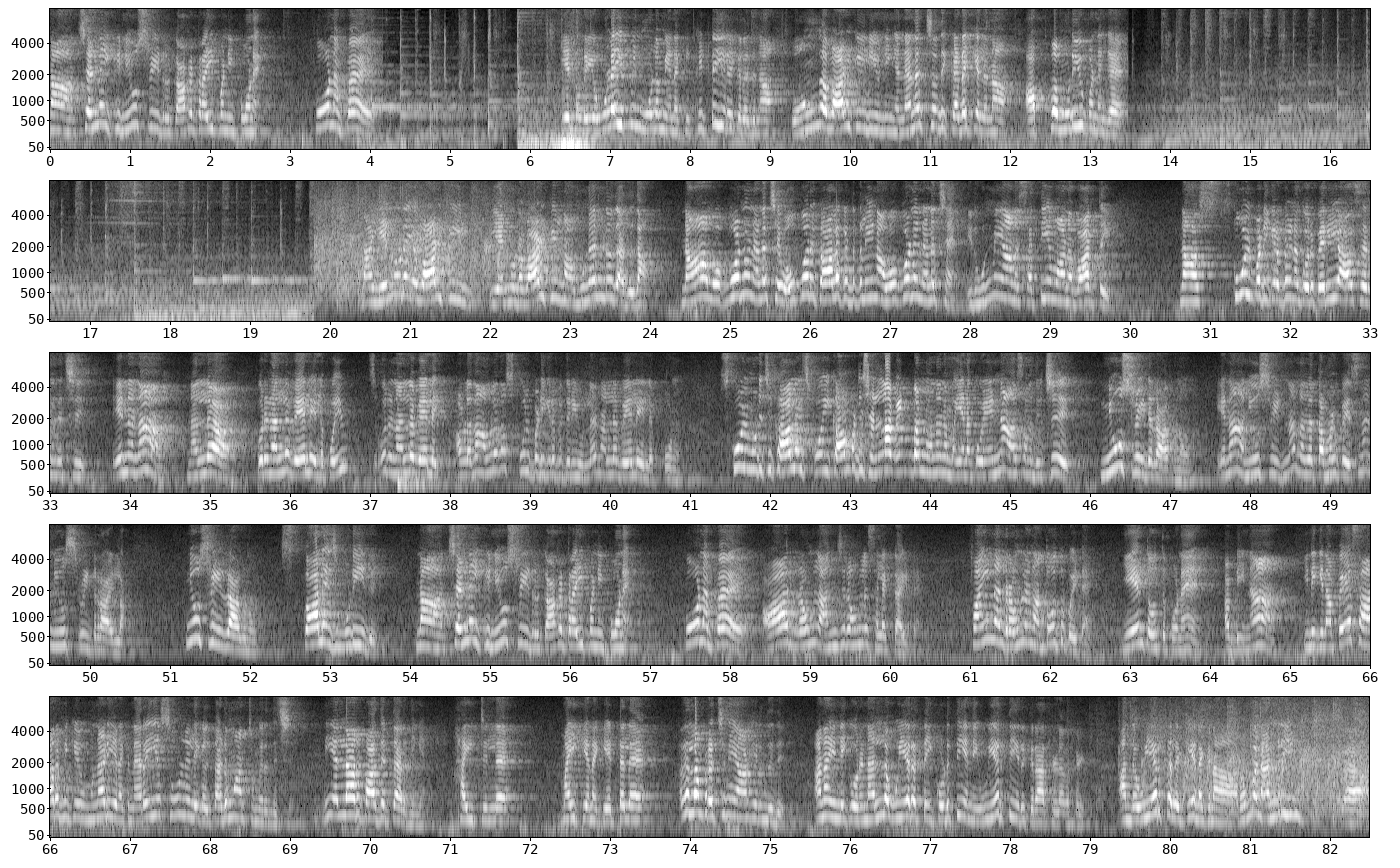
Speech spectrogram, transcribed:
நான் சென்னைக்கு news ரீடருக்காக try பண்ணி போனேன். போனப்ப என்னுடைய உழைப்பின் மூலம் எனக்கு கிட்ட இருக்கிறதுனா உங்க வாழ்க்கையிலையும் நீங்க நினைச்சது கிடைக்கலனா அப்ப முடிவு பண்ணுங்க. நான் என்னுடைய வாழ்க்கையில் என்னோட வாழ்க்கையில் நான் உணர்ந்தது அதுதான். நான் ஒவ்வொன்றும் நினைச்சேன். ஒவ்வொரு காலகட்டத்திலையும் நான் ஒவ்வொன்றும் நினைச்சேன். இது உண்மையான சத்தியமான வார்த்தை. நான் ஸ்கூல் படிக்கிறப்ப எனக்கு ஒரு பெரிய ஆசை இருந்துச்சு. என்னன்னா நல்லா ஒரு நல்ல வேலையில் போய் ஒரு நல்ல வேலை. அவ்வளோதான் அவ்வளோதான் ஸ்கூல் படிக்கிறப்ப தெரியும்ல நல்ல வேலையில் போகணும். ஸ்கூல் முடிச்சு காலேஜ் போய் காம்படிஷன்லாம் வின் பண்ணோன்னு நம்ம எனக்கு என்ன ஆசை வந்துச்சு? நியூஸ் ரீடர் ஆகணும். ஏன்னா நியூஸ் ரீட்னா நல்ல தமிழ் பேசினா நியூஸ் ரீடர் ஆகிடலாம் நியூஸ் ரீடர் ஆகணும். காலேஜ் முடியுது. நான் சென்னைக்கு நியூஸ் ரீடருக்காக ட்ரை பண்ணி போனேன். போனப்போ ஆறு ரவுண்டில் அஞ்சு ரவுண்டில் செலக்ட் ஆகிட்டேன் ஃபைனல் ரவுண்டில் நான் தோற்று போயிட்டேன். ஏன் தோற்று போனேன்? அப்படின்னா இன்னைக்கு நான் பேச ஆரம்பிக்க முன்னாடி எனக்கு நிறைய சூழ்நிலைகள் தடுமாற்றம் இருந்துச்சு. நீ எல்லாரும் பார்த்துட்டு தான் இருந்தீங்க. ஹைட் இல்லை மைக் எனக்கு எட்டலை அதெல்லாம் பிரச்சனையாக இருந்தது. ஆனால் இன்னைக்கு ஒரு நல்ல உயரத்தை கொடுத்து என்னை உயர்த்தி இருக்கிறார்கள் அவர்கள். அந்த உயர்த்தலுக்கு எனக்கு நான் ரொம்ப நன்றியும்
